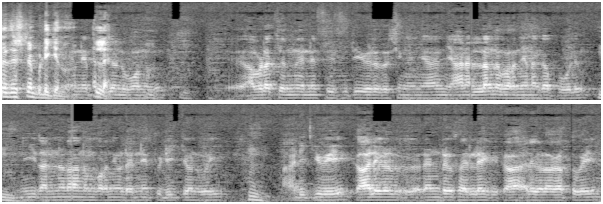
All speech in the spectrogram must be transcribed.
രതീഷിനെ പിടിക്കുന്നത് എന്നെ പിടിച്ചുകൊണ്ട് പോകുന്നത്. അവിടെ ചെന്ന് എന്നെ സി സി ടി വിയുടെ ദൃശ്യങ്ങൾ ഞാൻ ഞാനല്ലെന്ന് പറഞ്ഞതിനൊക്കെ പോലും നീ തന്നടാന്നും പറഞ്ഞുകൊണ്ട് എന്നെ പിടിച്ചുകൊണ്ട് പോയി അടിക്കുകയും കാലുകൾ രണ്ട് സൈഡിലേക്ക് കാലുകൾ അകത്തുകയും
